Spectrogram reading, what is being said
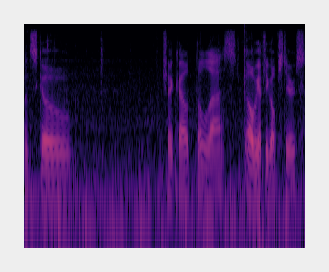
Let's go check out the last. Oh, we have to go upstairs.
